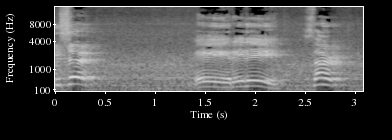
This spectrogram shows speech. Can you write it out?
morning, sir. Hey, ready, start!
